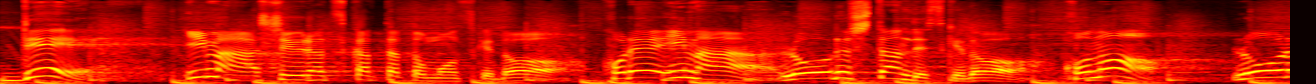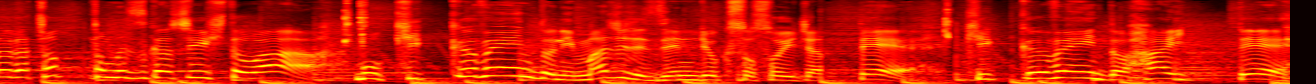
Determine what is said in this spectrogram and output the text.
う。で今足裏使ったと思うんですけどこれ今ロールしたんですけどこのロールがちょっと難しい人はもうキックフェイントにマジで全力注いじゃってキックフェイント入って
